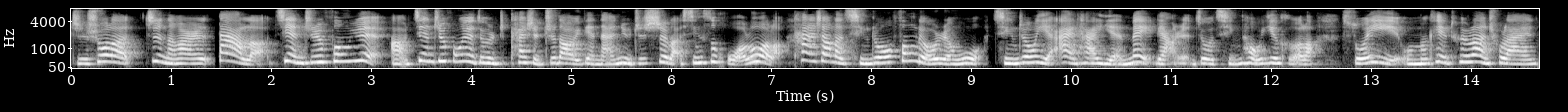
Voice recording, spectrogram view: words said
只说了智能儿大了，见之风月啊，见之风月就是开始知道一点男女之事了，心思活络了，看上了秦钟风流人物，秦钟也爱他颜媚，两人就情投意合了。所以我们可以推断出来，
